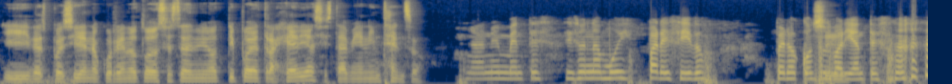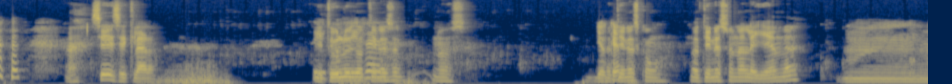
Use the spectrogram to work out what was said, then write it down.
y después siguen ocurriendo todos este mismo tipo de tragedias y está bien intenso. Ya no inventes, sí suena muy parecido, pero con sus variantes. Ah, sí, sí, claro. ¿Y tú, pues Luis, no tienes unos, ¿No tienes como, no tienes una leyenda? Mm,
